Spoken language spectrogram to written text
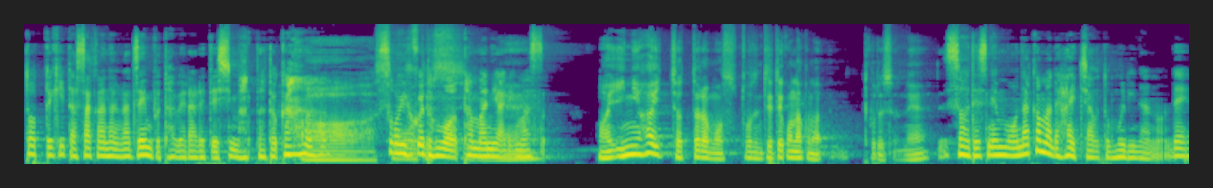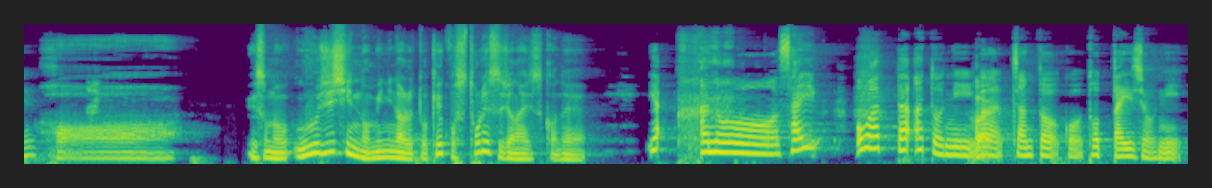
取ってきた魚が全部食べられてしまったとか、ああ、そういうこともたまにありま。す。まあ、胃に入っちゃったらもう当然出てこなくなるってことですよね。そうですね。もうお腹まで入っちゃうと無理なので。はあ。え、その、ウー自身の身になると結構ストレスじゃないですかね。いや、あのー最、終わった後に、はいまあ、ちゃんとこう、取った以上に、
